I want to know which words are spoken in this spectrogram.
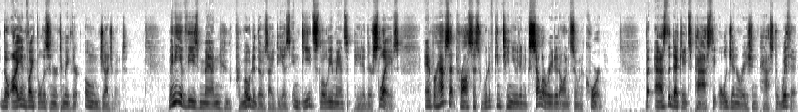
though I invite the listener to make their own judgment. Many of these men who promoted those ideas indeed slowly emancipated their slaves, and perhaps that process would have continued and accelerated on its own accord but as the decades passed, the old generation passed with it.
